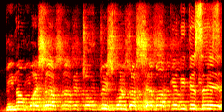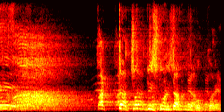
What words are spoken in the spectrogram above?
বিনা পয়সা আপনাকে চব্বিশ ঘণ্টা সেবা কে দিতেছে? কাটটা চব্বিশ ঘণ্টা আপনি ভোগ করেন।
